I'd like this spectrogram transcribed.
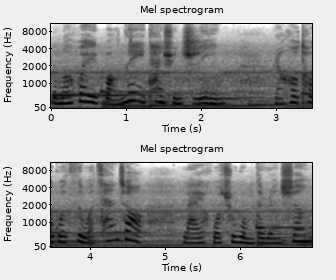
我们会往内探寻指引，然后透过自我参照。来活出我们的人生，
